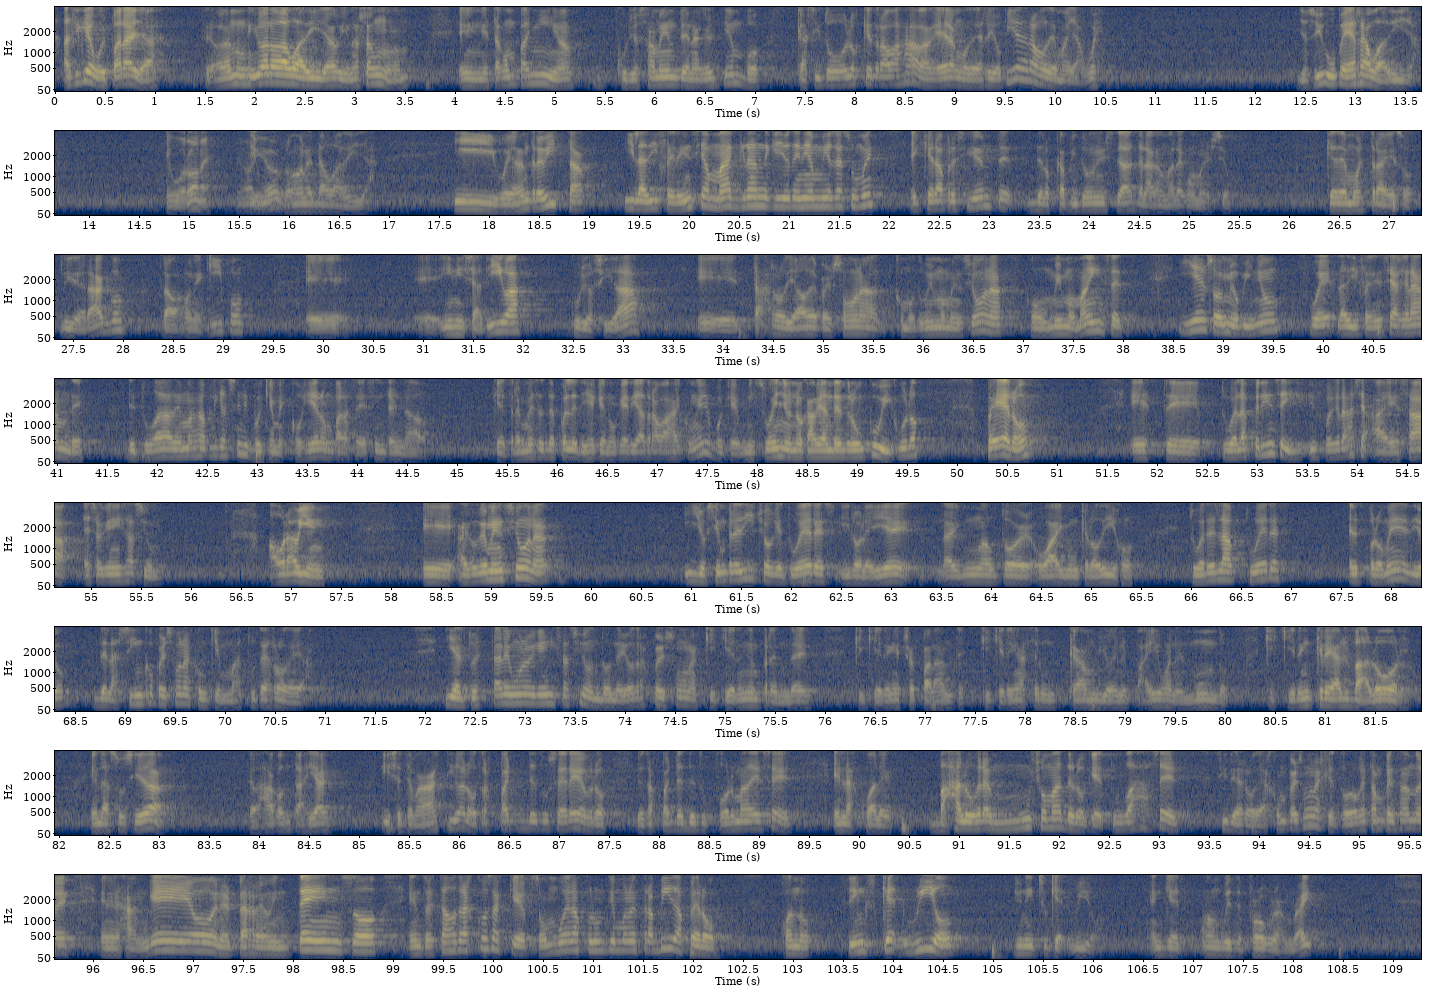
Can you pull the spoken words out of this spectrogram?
Así que voy para allá, estoy hablando de un jíbaro de Aguadilla, viene a San Juan. En esta compañía, curiosamente en aquel tiempo, casi todos los que trabajaban eran o de Río Piedras o de Mayagüez. Yo soy UPR Aguadilla. Tiburones. Tiburones de Aguadilla. Y voy a la entrevista y la diferencia más grande que yo tenía en mi resumen es que era presidente de los capítulos de universidad de la Cámara de Comercio. ¿Qué demuestra eso? Liderazgo, trabajo en equipo, eh, eh, iniciativa, curiosidad, eh, estás rodeado de personas, como tú mismo mencionas, con un mismo mindset. Y eso, en mi opinión, fue la diferencia grande de todas las demás aplicaciones y porque me escogieron para hacer ese internado que tres meses después les dije que no quería trabajar con ellos porque mis sueños no cabían dentro de un cubículo, pero este, tuve la experiencia y, fue gracias a esa, esa organización. Ahora bien, eh, algo que menciona, y yo siempre he dicho que tú eres, y lo leí algún autor o alguien que lo dijo, tú eres, la, tú eres el promedio de las cinco personas con quien más tú te rodeas. Y al tú estar en una organización donde hay otras personas que quieren emprender, que quieren echar para adelante, que quieren hacer un cambio en el país o en el mundo, que quieren crear valor en la sociedad, te vas a contagiar. Y se te van a activar otras partes de tu cerebro y otras partes de tu forma de ser en las cuales vas a lograr mucho más de lo que tú vas a hacer si te rodeas con personas que todo lo que están pensando es en el jangueo, en el perreo intenso, en todas estas otras cosas que son buenas por un tiempo en nuestras vidas, pero cuando things get real, you need to get real and get on with the program, right?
